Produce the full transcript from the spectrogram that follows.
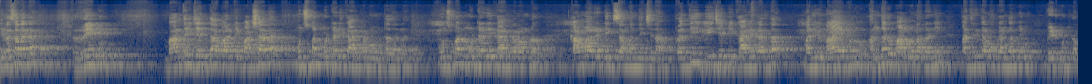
నిరసనగా రేపు భారతీయ జనతా పార్టీ పక్షాన మున్సిపల్ ముట్టడి కార్యక్రమం ఉంటుందన్న. మున్సిపల్ ముట్టడి కార్యక్రమంలో కామారెడ్డికి సంబంధించిన ప్రతి బీజేపీ కార్యకర్త మరియు నాయకులు అందరూ పాల్గొనాలని పత్రికాముఖంగా మేము వేడుకుంటున్నాం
